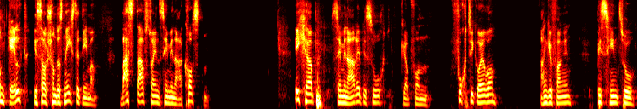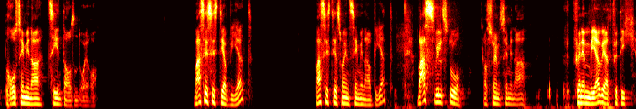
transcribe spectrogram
Und Geld ist auch schon das nächste Thema. Was darf so ein Seminar kosten? Ich habe Seminare besucht, ich glaube von 50 Euro angefangen bis hin zu pro Seminar 10.000 Euro. Was ist es dir wert? Was ist dir so ein Seminar wert? Was willst du aus so einem Seminar für einen Mehrwert für dich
